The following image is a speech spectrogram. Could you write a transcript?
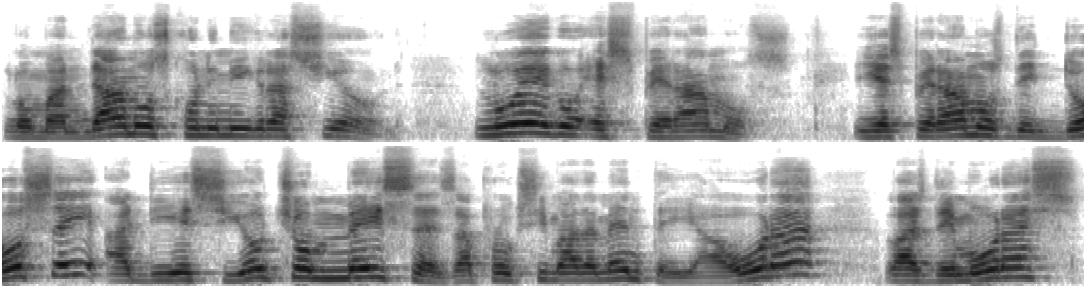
lo mandamos con inmigración. Luego esperamos y esperamos de 12 a 18 meses aproximadamente. Y ahora las demoras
